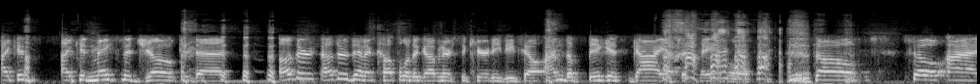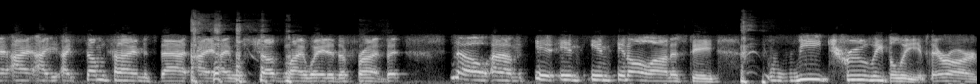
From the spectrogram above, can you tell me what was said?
I could, I could make the joke that other, other than a couple of the governor's security detail, I'm the biggest guy at the table. So, so I, I, I, sometimes that I, I will shove my way to the front, but. No, um, in, in in all honesty, we truly believe there are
